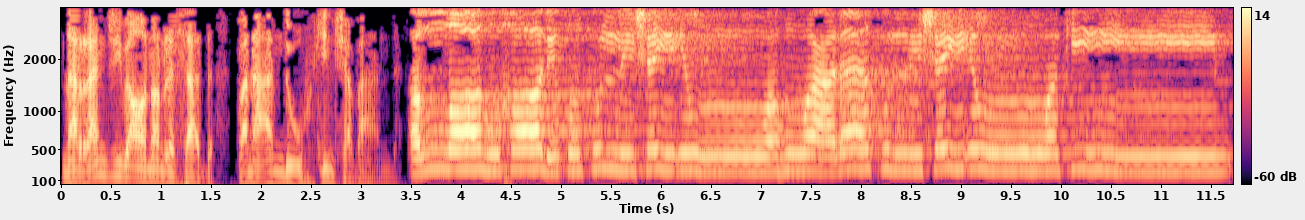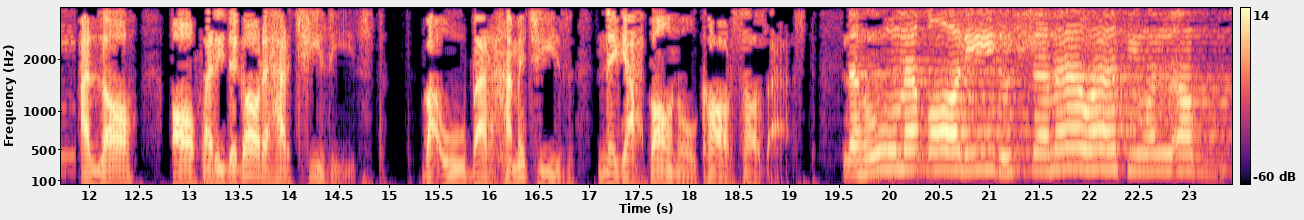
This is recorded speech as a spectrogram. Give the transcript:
نه رنجی به آنان رسد و نه اندوهگین شوند. الله خالق كل شيء وهو على كل شيء وكيل الله آفریدگار هر چیزی است و او بر همه چیز نگهبان و کارساز است. له مقاليد السماوات والأرض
